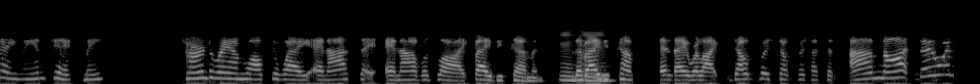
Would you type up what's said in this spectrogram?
came in, checked me, turned around, walked away, and I said, and I was like, "Baby's coming. The Mhm. baby's coming." And they were like, "Don't push, don't push." I said, "I'm not doing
